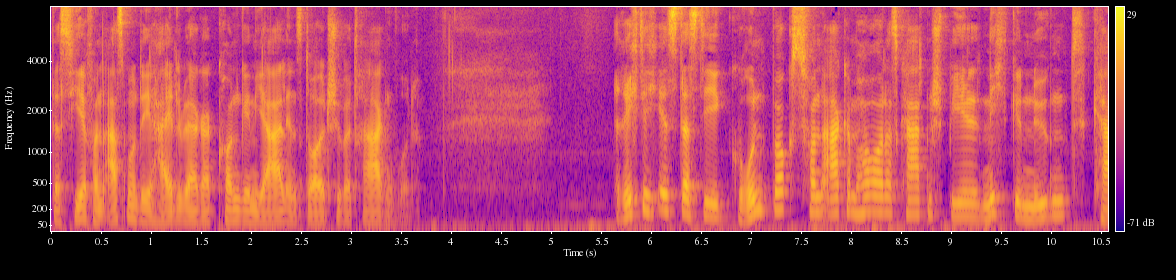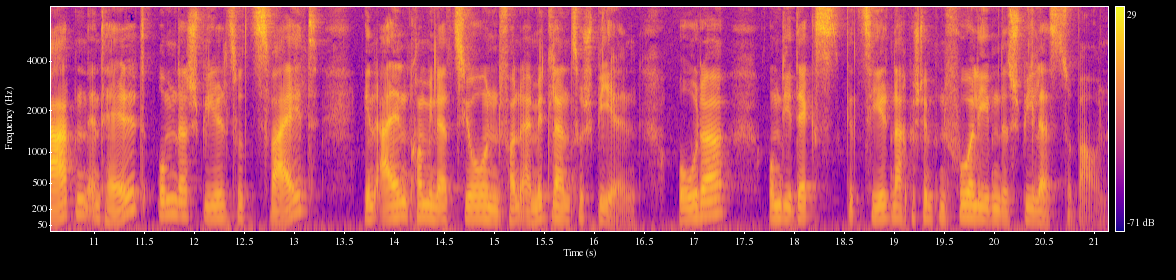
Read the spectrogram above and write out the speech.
das hier von Asmodee Heidelberger kongenial ins Deutsche übertragen wurde. Richtig ist, dass die Grundbox von Arkham Horror, das Kartenspiel, nicht genügend Karten enthält, um das Spiel zu zweit in allen Kombinationen von Ermittlern zu spielen oder um die Decks gezielt nach bestimmten Vorlieben des Spielers zu bauen.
